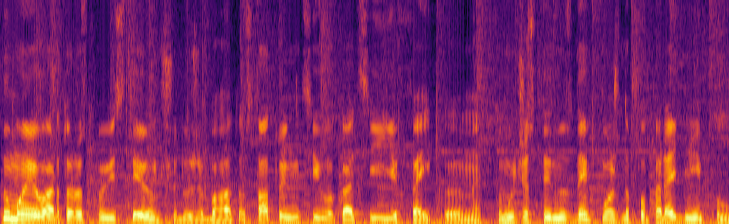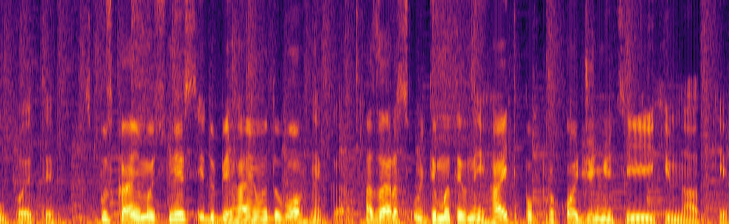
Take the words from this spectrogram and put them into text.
Думаю, варто розповісти вам, що дуже багато статуй на цій локації є фейковими, тому частину з них можна попередньо і полупити. Спускаємось вниз і добігаємо до вогника. А зараз ультимативний гайд по проходженню цієї кімнатки.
